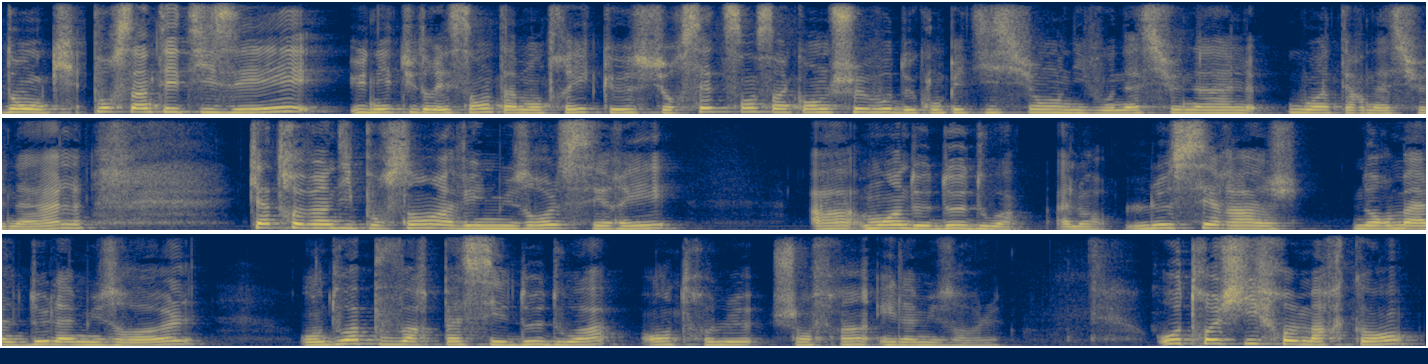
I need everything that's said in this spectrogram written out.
Donc, pour synthétiser, une étude récente a montré que sur 750 chevaux de compétition au niveau national ou international, 90% avaient une muserolle serrée à moins de deux doigts. Alors, le serrage normal de la muserolle on doit pouvoir passer deux doigts entre le chanfrein et la muserolle. Autre chiffre marquant,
